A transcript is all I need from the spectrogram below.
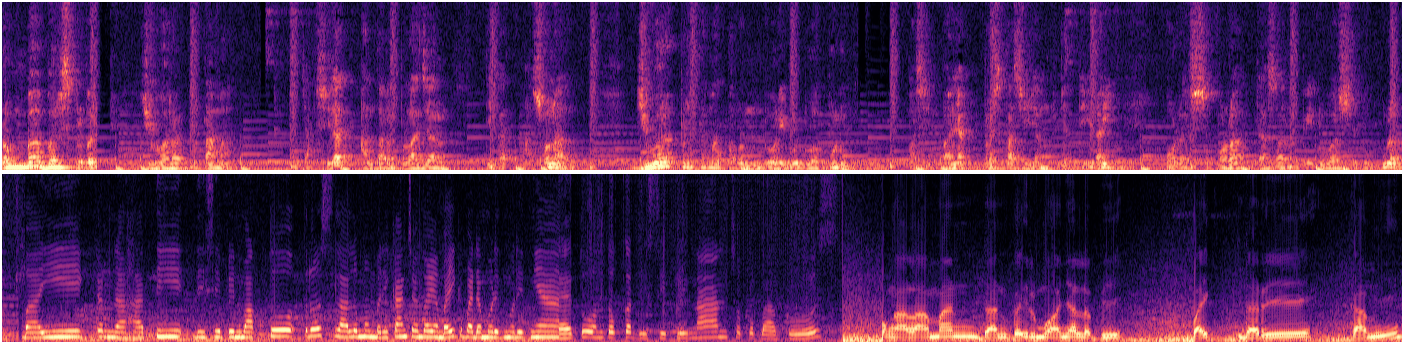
lomba baris berbaris juara pertama, pencak silat antara pelajar tingkat nasional, juara pertama tahun 2020. Masih banyak prestasi yang sudah diraih oleh Sekolah Dasar Negeri 2 Setukulan. Baik, rendah hati, disiplin waktu, terus selalu memberikan contoh yang baik kepada murid-muridnya. Itu untuk kedisiplinan cukup bagus. Pengalaman dan keilmuannya lebih baik dari kami.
